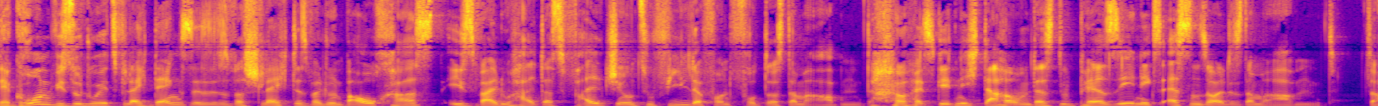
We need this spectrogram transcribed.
Der Grund, wieso du jetzt vielleicht denkst, es ist was Schlechtes, weil du einen Bauch hast, ist, weil du halt das Falsche und zu viel davon futterst am Abend. Aber es geht nicht darum, dass du per se nichts essen solltest am Abend. So.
